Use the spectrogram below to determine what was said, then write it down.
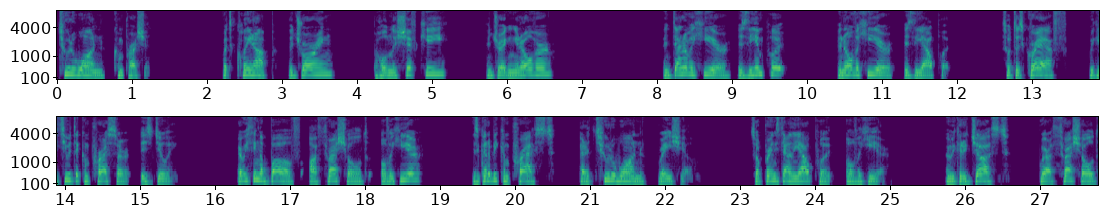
two to one compression. Let's clean up the drawing by holding the shift key and dragging it over. And down over here is the input and over here is the output. So with this graph, we can see what the compressor is doing. Everything above our threshold over here is going to be compressed at a 2 to 1 ratio. So it brings down the output over here. And we could adjust where our threshold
